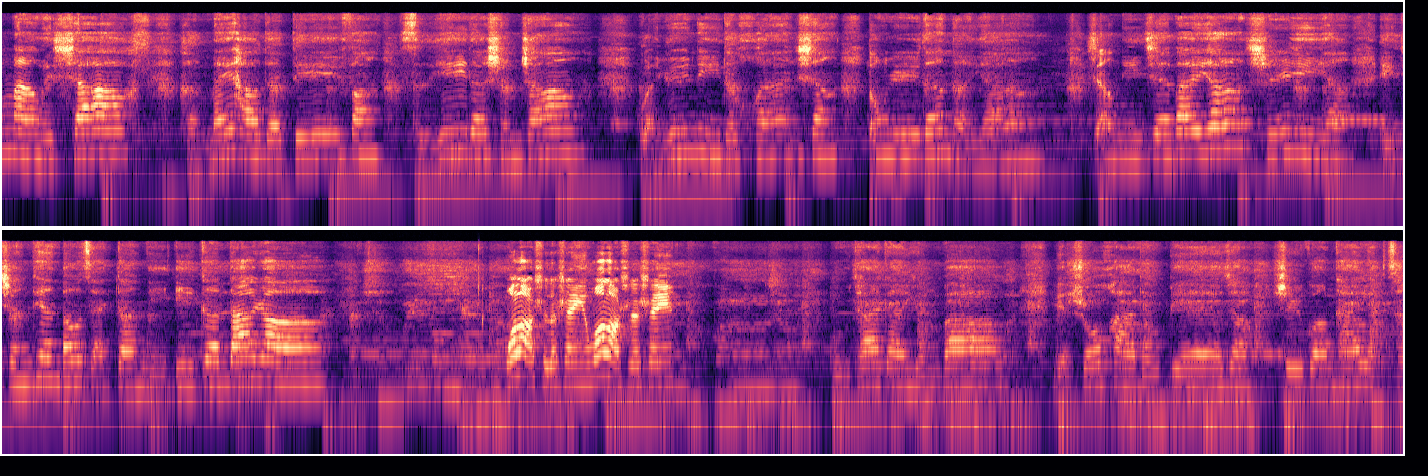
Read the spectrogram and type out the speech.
满微笑和美好的地方，肆意的生长。关于你的幻想，冬日的暖阳，像你洁白牙齿一样，一整天都在等你一个打扰。汪老师的声音，汪老师的声音。不太敢拥抱，连说话都蹩脚，时光太潦草，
